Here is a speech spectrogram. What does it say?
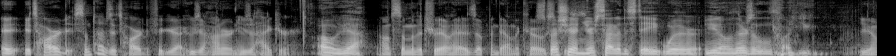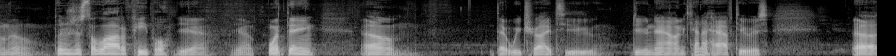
it, it's hard. Sometimes it's hard to figure out who's a hunter and who's a hiker Oh yeah, on some of the trailheads up and down the coast. especially on your side of the state where you know there's a you, you don't know. there's just a lot of people. Yeah, yeah. One thing um, that we try to do now, and kind of have to, is uh,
